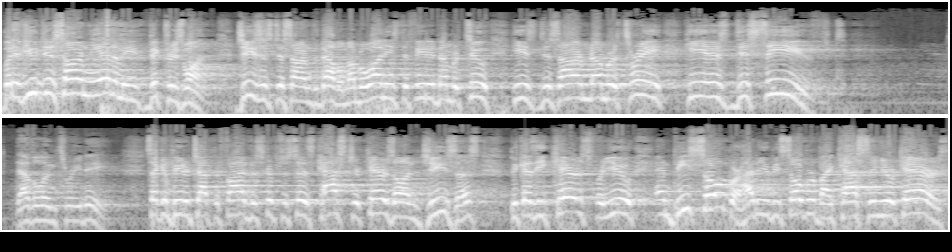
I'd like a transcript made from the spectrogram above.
But if you disarm the enemy, victory's won. Jesus disarmed the devil. Number one, he's defeated. Number two, he's disarmed. Number three, he is deceived. Devil in 3D. 2 Peter chapter 5, the scripture says, cast your cares on Jesus because he cares for you and be sober. How do you be sober? By casting your cares.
